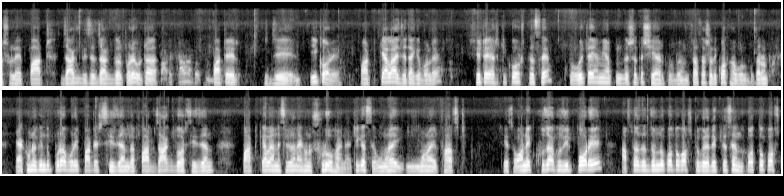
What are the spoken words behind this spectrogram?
আসলে পাট জাগ দিছে জাগ দেওয়ার পরে ওটা পাটের যে ই করে পাট কেলায় যেটাকে বলে, সেটাই আর কি করতেছে। তো ওইটাই আমি আপনাদের সাথে শেয়ার করব এবং চাচার সাথে কথা বলব। কারণ এখনও কিন্তু পুরাপুরি পাটের সিজন বা পাট জাগ দেওয়ার সিজন পাট কেলানোর সিজন এখনও শুরু হয় না ঠিক আছে? ওনারাই মনে হয় ফার্স্ট ঠিক আছে? অনেক খোঁজাখুঁজির পরে আপনাদের জন্য কত কষ্ট করে, দেখতেছেন? কত কষ্ট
